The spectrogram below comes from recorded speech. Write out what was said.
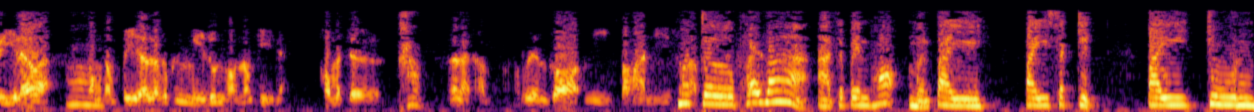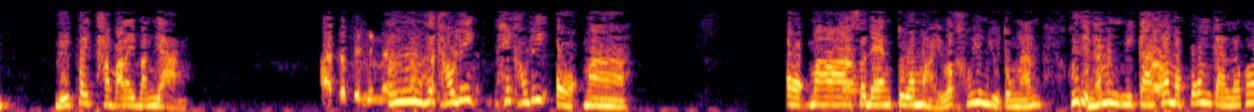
ปีๆแล้วอะอ่าสองสามปีแล้วแล้วก็เพิ่งมีรุ่นของน้องกีเนี่ย เขามาเจอครับนั่นแหละครับ เรื่องก็มีประมาณนี้สำมาหรับเจอ เพราะว่าอาจจะเป็นเพราะเหมือนไปไปสะกิดไปจูน หรือไปทำอะไรบางอย่าง อาจจะเป็นอย่างนั้นเอคอรับให้เขาได้ ให้เขาได้ออกมา ออกมาครับแสดงตัวใหม่ว่าเขายังอยู่ตรงนั้นเฮ้ยเดี๋ยวนะมันมีการครับเข้ามาปล้นกัน แล้วก็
